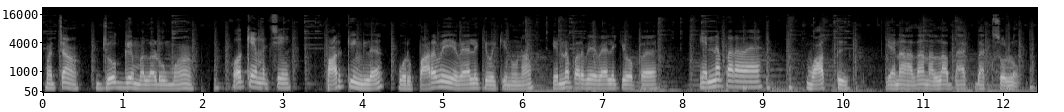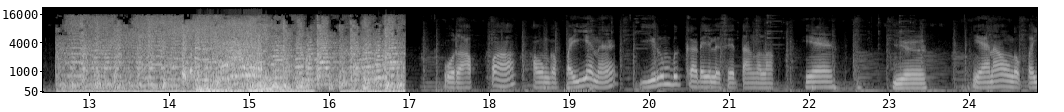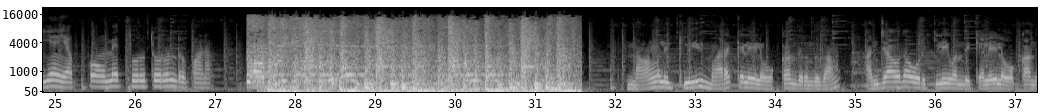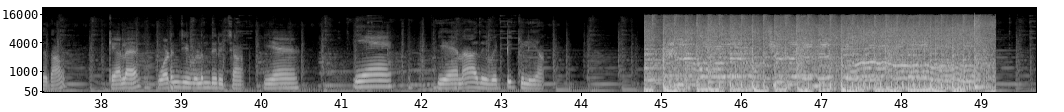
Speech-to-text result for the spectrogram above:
மச்சான் joke game விளாடுவோமா okay மச்சி. பார்க்கிங்கில் ஒரு பறவையை வேலைக்கு வைக்கணும்னா என்ன பறவையை வேலைக்கு வைப்ப? என்ன பறவை? வாத்து. ஏன்னா அதான் நல்லா பேக் பேக் சொல்லும். ஒரு அப்பா அவங்க பையனை இரும்பு கடையில் சேர்த்தாங்களாம். ஏன்? ஏன்? ஏன்னா அவங்க பையன் எப்பவுமே துரு துருன்னு இருப்பானா கிளி மரக்கிளையில உக்காந்துருந்துதான். அஞ்சாவதா ஒரு கிளி வந்து கிளையில உக்காந்துதான். கிளை உடஞ்சி விழுந்துருச்சான் ஏன்? ஏன்? ஏன்னா அது வெட்டி கிளியாம்.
